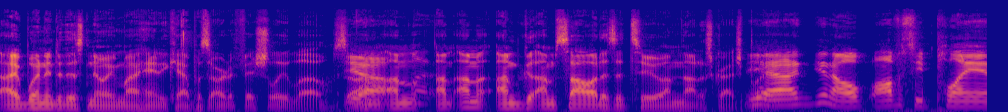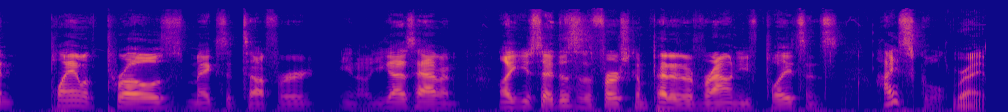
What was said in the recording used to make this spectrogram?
I went into this knowing my handicap was artificially low. So Yeah. I'm I'm I'm I'm I'm, good- I'm solid as a two. I'm not a scratch player. Yeah, and, you know, obviously playing playing with pros makes it tougher. You know, you guys haven't like you said, this is the first competitive round you've played since high school. Right.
